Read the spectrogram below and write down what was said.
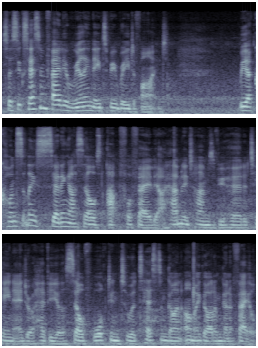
So success and failure really need to be redefined. We are constantly setting ourselves up for failure. How many times have you heard a teenager or have you yourself walked into a test and gone, oh my God, I'm gonna fail?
